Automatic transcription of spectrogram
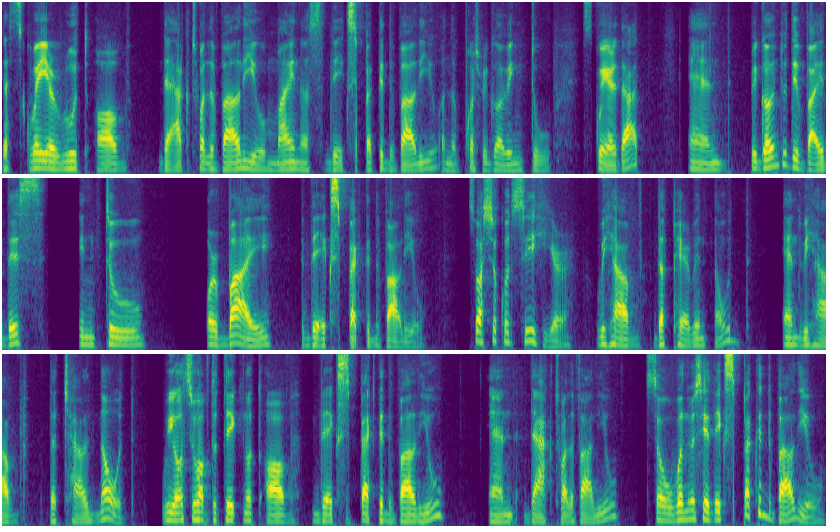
the square root of the actual value minus the expected value. And of course, we're going to square that. And we're going to divide this into or by the expected value. So as you could see here, we have the parent node and we have the child node. We also have to take note of the expected value and the actual value. So when we say the expected value,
